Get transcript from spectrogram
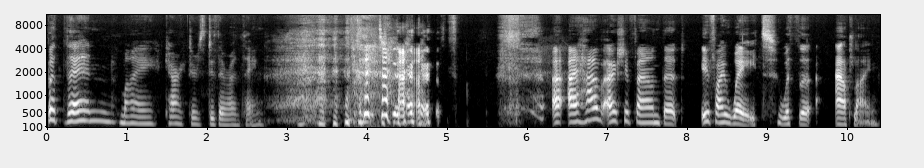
But then my characters do their own thing. I have actually found that if I wait with the outline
